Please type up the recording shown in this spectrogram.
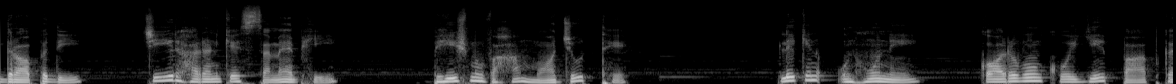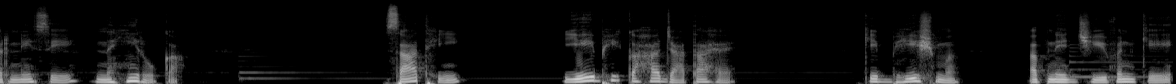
द्रौपदी चीरहरण के समय भी भीष्म वहाँ मौजूद थे। लेकिन उन्होंने कौरवों को ये पाप करने से नहीं रोका। साथ ही ये भी कहा जाता है कि भीष्म अपने जीवन के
